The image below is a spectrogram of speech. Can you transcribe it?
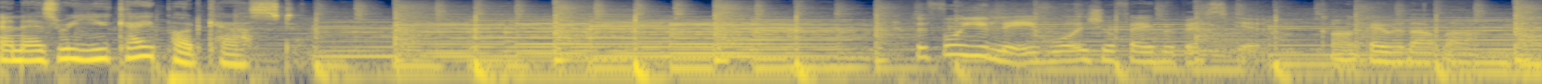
an Esri UK podcast. Before you leave, what is your favourite biscuit? Can't go without that.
